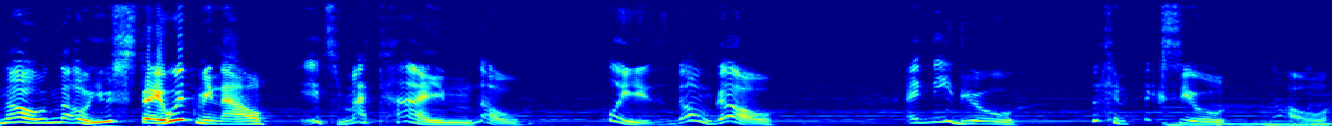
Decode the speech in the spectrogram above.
No, no, you stay with me now. It's my time. No, please, don't go. I need you. We can fix you. No,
